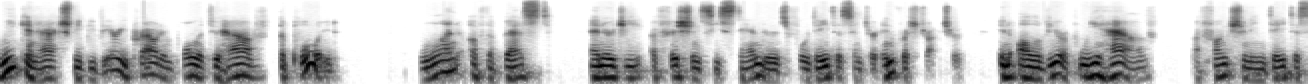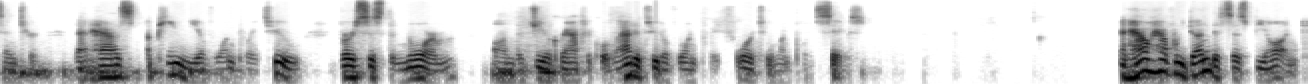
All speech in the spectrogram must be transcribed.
we can actually be very proud in Poland to have deployed one of the best energy efficiency standards for data center infrastructure in all of Europe. We have a functioning data center that has a PUE of 1.2 versus the norm on the geographical latitude of 1.4 to 1.6. And how have we done this as beyond?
